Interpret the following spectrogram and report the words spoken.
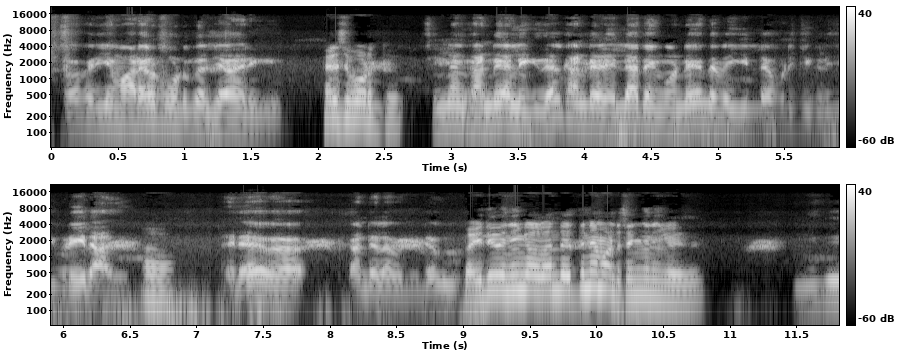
இப்போ பெரிய மாடுகள் கூட்டு போய் ஜவாரிக்கு பெருசு போடுது சின்ன கண்டுகள் நிக்குது கண்டுகள் எல்லாத்தையும் கொண்டு இந்த வெயில்ல பிடிச்சி கிடிச்சு ஆ. அதுல கண்டெல்லாம் விட்டுட்டு இது நீங்க வந்து எத்தனை மாட்டு செஞ்சீங்க இது இது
